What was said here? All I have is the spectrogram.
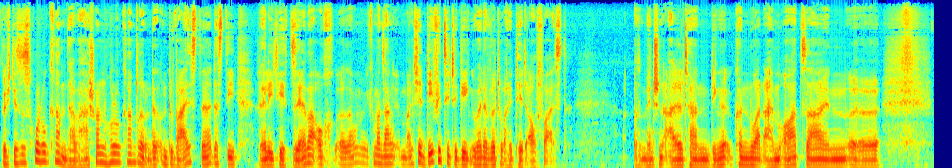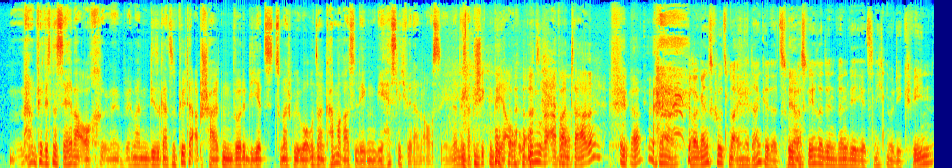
durch dieses Hologramm. Da war schon ein Hologramm drin. Und, und du weißt, ne, dass die Realität selber auch, äh, wie kann man sagen, manche Defizite gegenüber der Virtualität aufweist also Menschen altern, Dinge können nur an einem Ort sein. Äh, und wir wissen es selber auch, wenn man diese ganzen Filter abschalten würde, die jetzt zum Beispiel über unseren Kameras liegen, wie hässlich wir dann aussehen. Ne? Deshalb schicken wir ja auch unsere Avatare. Ja. ja. aber ganz kurz mal ein Gedanke dazu. Ja. Was wäre denn, wenn wir jetzt nicht nur die Queen,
